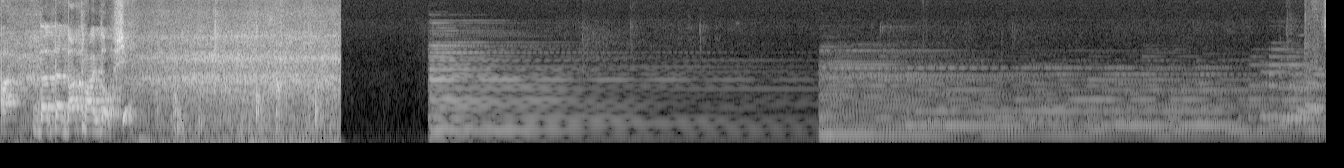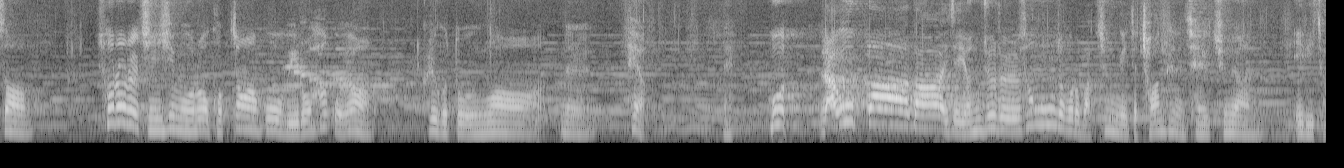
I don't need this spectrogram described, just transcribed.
아, 나, 나, 나한테 말도 없이? 그래서 서로를 진심으로 걱정하고 위로하고요. 그리고 또 응원을 해요. 네. 뭐, 나우 오빠가 이제 연주를 성공적으로 맞추는 게 이제 저한테는 제일 중요한 일이죠.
